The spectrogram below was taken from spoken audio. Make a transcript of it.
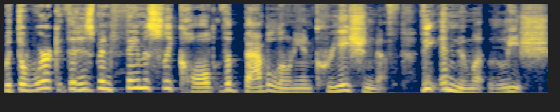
with the work that has been famously called the Babylonian creation myth, the Enuma Elish.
